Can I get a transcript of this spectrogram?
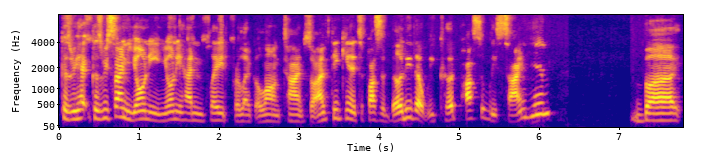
Because we because we signed Yoni and Yoni hadn't played for like a long time, so I'm thinking it's a possibility that we could possibly sign him, but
